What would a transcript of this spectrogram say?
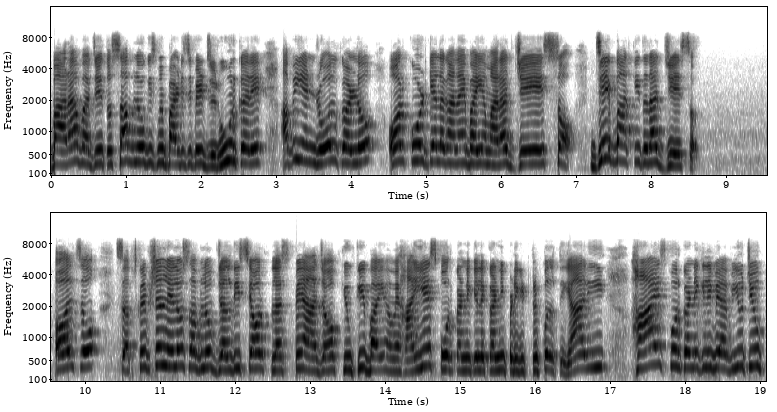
बारह बजे तो सब लोग इसमें पार्टिसिपेट ज़रूर करें। अभी एनरोल कर लो और कोड क्या लगाना है भाई हमारा? जे सौ। जे बात की तरह जे सौ। ऑल्सो सब्सक्रिप्शन ले लो सब लोग, जल्दी से और प्लस पे आ जाओ, क्योंकि भाई हमें हाई स्कोर करने के लिए करनी पड़ेगी ट्रिपल तैयारी। हाई स्कोर करने के लिए भी हैव यूट्यूब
